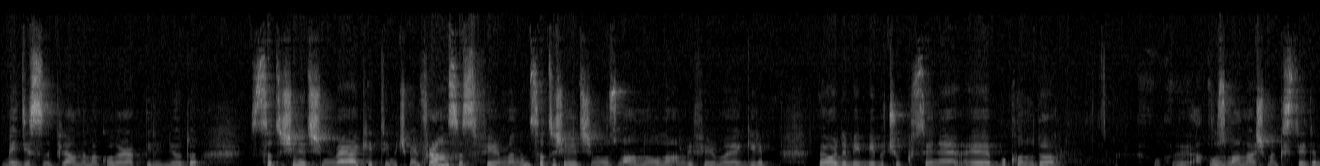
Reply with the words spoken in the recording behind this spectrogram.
medyasını planlamak olarak biliniyordu. Satış iletişimini merak ettiğim için bir Fransız firmanın satış iletişimi uzmanlığı olan bir firmaya girip ve orada bir, bir buçuk sene e, bu konuda e, uzmanlaşmak istedim.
